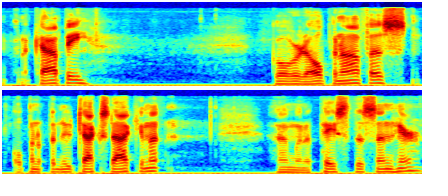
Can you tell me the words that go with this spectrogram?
I'm going to copy. Go over to OpenOffice, open up a new text document. I'm going to paste this in here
